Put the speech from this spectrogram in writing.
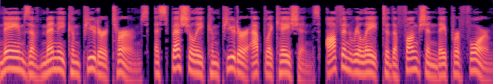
Names of many computer terms, especially computer applications, often relate to the function they perform,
